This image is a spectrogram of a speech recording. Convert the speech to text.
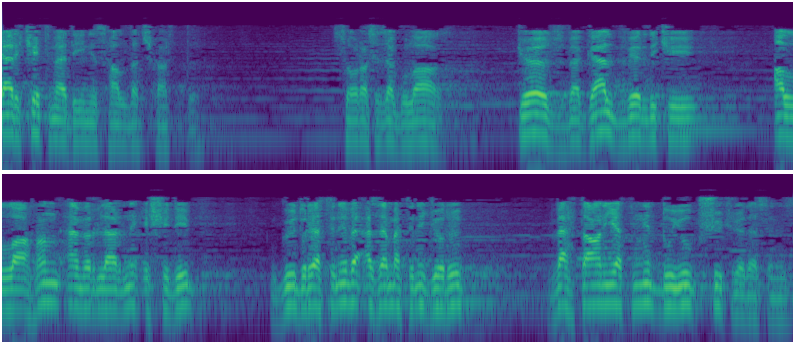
dərk etmədiyiniz halda çıxartdı. Sonra sizə qulaq, göz və qəlb verdi ki, Allahın əmrlərini eşidib, qüdrətini və əzəmətini görüb, vəhdaniyyətini duyub şükr edəsiniz.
